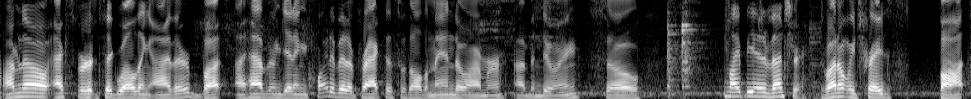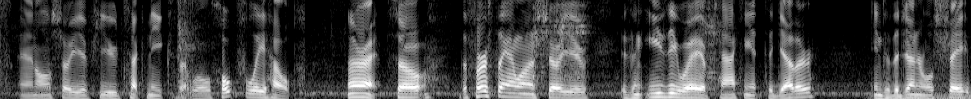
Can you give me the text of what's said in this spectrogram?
I'm no expert TIG welding either, but I have been getting quite a bit of practice with all the Mando armor I've been doing, so might be an adventure. Why don't we trade spots and I'll show you a few techniques that will hopefully help. All right, so the first thing I want to show you is an easy way of tacking it together into the general shape,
